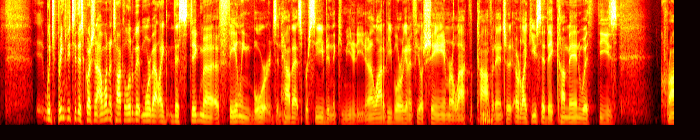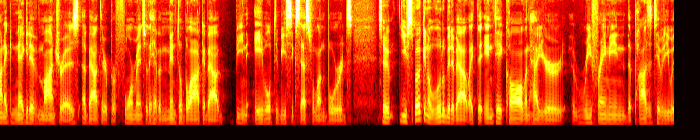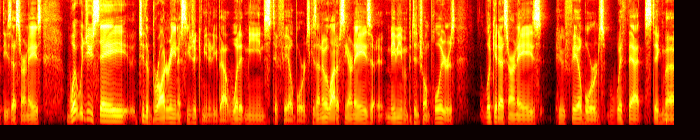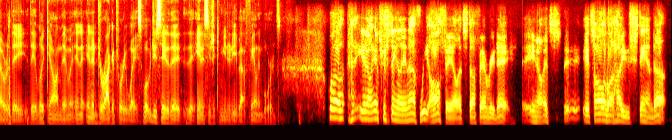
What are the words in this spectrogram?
Which brings me to this question. I want to talk a little bit more about like the stigma of failing boards and how that's perceived in the community. You know, a lot of people are going to feel shame or a lack of confidence, or, or like you said, they come in with these chronic negative mantras about their performance, or they have a mental block about being able to be successful on boards so you've spoken a little bit about like the intake call and how you're reframing the positivity with these SRNAs. What would you say to the broader anesthesia community about what it means to fail boards? Because I know a lot of CRNAs, uh, maybe even potential employers, look at SRNAs who fail boards with that stigma or they, they look on them in in a derogatory way. So, what would you say to the, the anesthesia community about failing boards? Well, you know, interestingly enough, we all fail at stuff every day you know it's it's all about how you stand up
